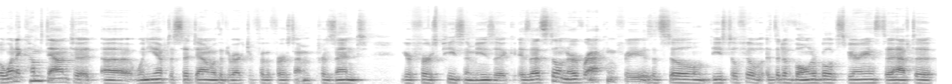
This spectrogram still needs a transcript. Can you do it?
But when it comes down to it, uh, when you have to sit down with a director for the first time and present your first piece of music, is that still nerve wracking for you? Is it still? Do you still feel? Is it a vulnerable experience to have to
